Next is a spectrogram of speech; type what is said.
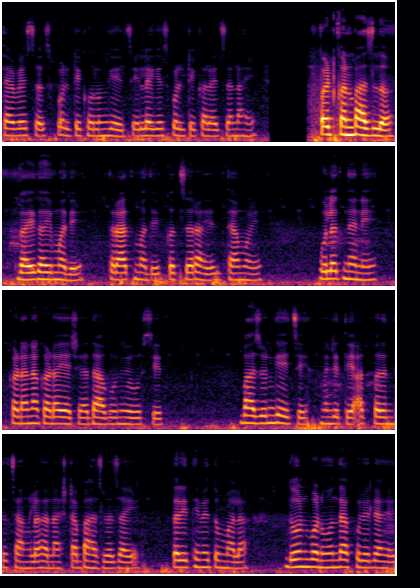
त्यावेळेसच पलटी करून घ्यायचे. लगेच पलटी करायचं नाही. पटकन भाजलं घाईघाईमध्ये तर आतमध्ये कच्चं राहील त्यामुळे उलटण्याने कडाना कडा याच्या दाबून व्यवस्थित भाजून घ्यायचे. म्हणजे ते आतपर्यंत चांगला हा नाश्ता भाजला जाईल. तर इथे मी तुम्हाला दोन बनवून दाखवलेले आहेत.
